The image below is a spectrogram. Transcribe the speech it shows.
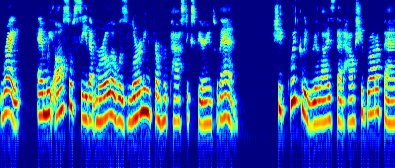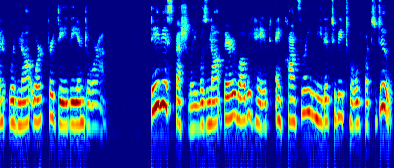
Right, and we also see that Marilla was learning from her past experience with Anne. She quickly realized that how she brought up Anne would not work for Davy and Dora. Davy, especially, was not very well behaved and constantly needed to be told what to do.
